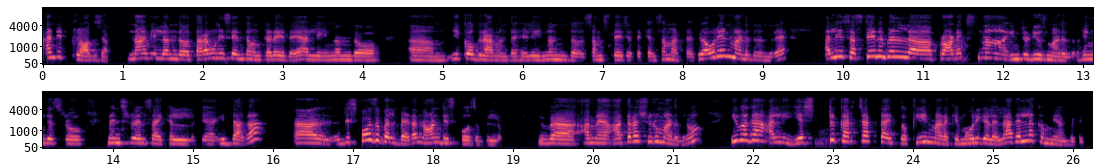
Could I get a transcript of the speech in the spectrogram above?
and it clogs up ನಾವ್ ಇಲ್ಲೊಂದು ತರಗುಣಿಸೆ ಅಂತ ಒಂದ್ ಕಡೆ ಇದೆ, ಅಲ್ಲಿ ಇನ್ನೊಂದು ಇಕೋಗ್ರಾಮ್ ಅಂತ ಹೇಳಿ ಇನ್ನೊಂದು ಸಂಸ್ಥೆ ಜೊತೆ ಕೆಲಸ ಮಾಡ್ತಾ ಇದ್ವಿ. ಅವ್ರೇನ್ ಮಾಡಿದ್ರು ಅಂದ್ರೆ ಅಲ್ಲಿ ಸಸ್ಟೈನಬಲ್ ಪ್ರಾಡಕ್ಟ್ಸ್ನ ಇಂಟ್ರೊಡ್ಯೂಸ್ ಮಾಡಿದ್ರು. ಹೆಂಗಸರು ಮೆನ್ಸ್ಟ್ರುಯಲ್ ಸೈಕಲ್ ಇದ್ದಾಗ ಡಿಸ್ಪೋಸಬಲ್ ಬೇಡ ನಾನ್ ಡಿಸ್ಪೋಸಬಲ್ ಆಮೇಲೆ ಆತರ ಶುರು ಮಾಡಿದ್ರು. ಇವಾಗ ಅಲ್ಲಿ ಎಷ್ಟು ಖರ್ಚಾಗ್ತಾ ಇತ್ತು ಕ್ಲೀನ್ ಮಾಡಕ್ಕೆ ಮೋರಿಗಳೆಲ್ಲ, ಅದೆಲ್ಲ ಕಮ್ಮಿ ಆಗ್ಬಿಟ್ಟಿತ್ತು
